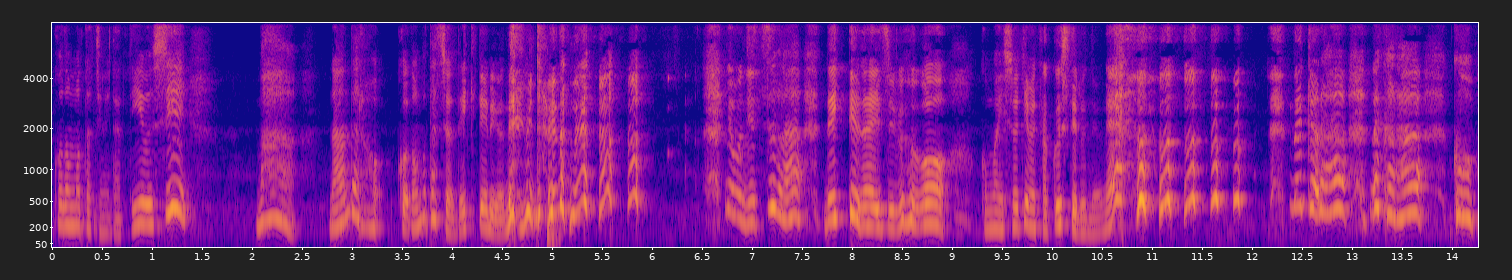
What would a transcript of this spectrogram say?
子供たちにだって言うし、まあ、なんだろう、子供たちはできてるよね、みたいなね。でも実は、できてない自分を、こう、まあ、一生懸命隠してるんだよね。だから、だから、こう、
